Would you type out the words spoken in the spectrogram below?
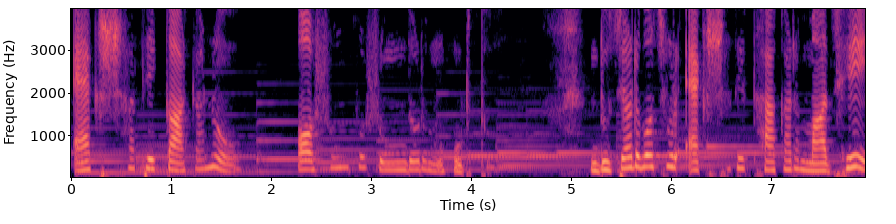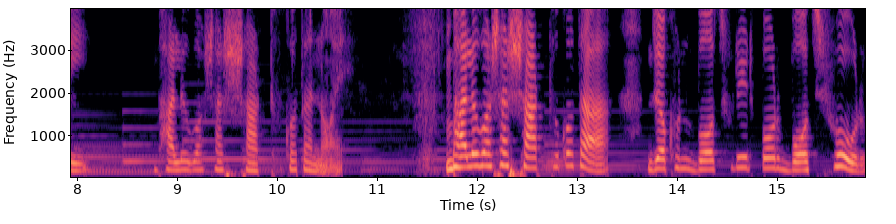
একসাথে কাটানো অসংখ্য সুন্দর মুহূর্ত। দু চার বছর একসাথে থাকার মাঝেই ভালোবাসার সার্থকতা নয়। ভালোবাসার সার্থকতা যখন বছরের পর বছর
